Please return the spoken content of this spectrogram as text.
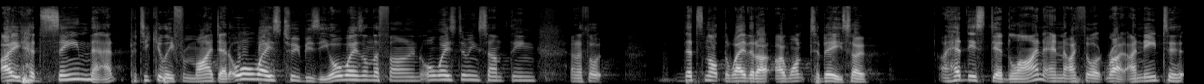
I had seen that, particularly from my dad, always too busy, always on the phone, always doing something. And I thought, that's not the way that I, I want to be. So I had this deadline, and I thought, right, I need to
